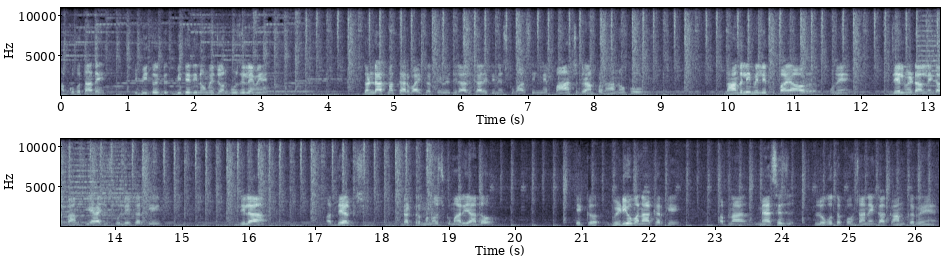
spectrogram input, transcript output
आपको बता दें कि बीते बीते दिनों में जौनपुर ज़िले में दंडात्मक कार्रवाई करते हुए जिलाधिकारी दिनेश कुमार सिंह ने पाँच ग्राम प्रधानों को धांधली में लिप्त पाया और उन्हें जेल में डालने का काम किया है, जिसको लेकर के जिला अध्यक्ष डॉक्टर मनोज कुमार यादव एक वीडियो बना करके अपना मैसेज लोगों तक पहुँचाने का काम कर रहे हैं।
